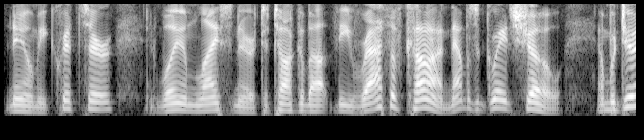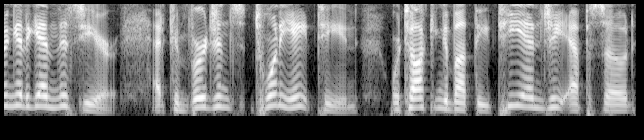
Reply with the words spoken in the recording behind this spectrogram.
Naomi Kritzer, and William Leisner to talk about The Wrath of Khan. That was a great show, and we're doing it again this year. At Convergence 2018, we're talking about the TNG episode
